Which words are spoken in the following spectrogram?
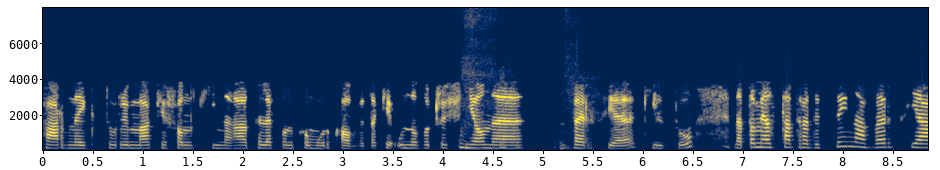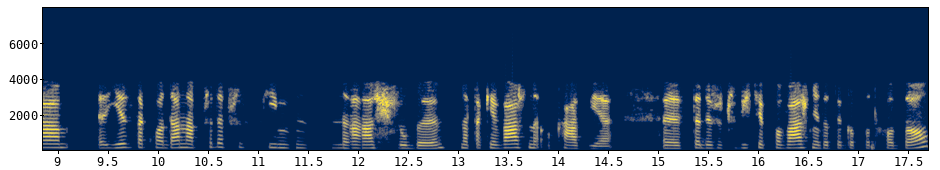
czarnej, który ma kieszonki na telefon komórkowy, takie unowocześnione wersje kiltu. Natomiast ta tradycyjna wersja jest zakładana przede wszystkim na śluby, na takie ważne okazje. E, Wtedy rzeczywiście poważnie do tego podchodzą.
